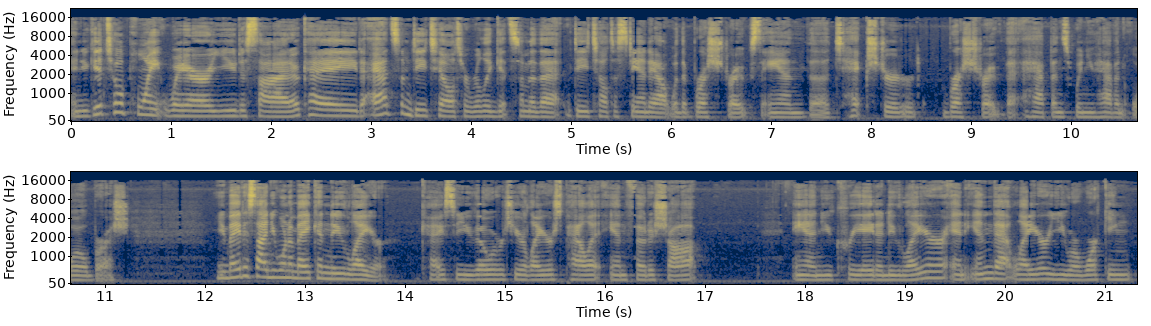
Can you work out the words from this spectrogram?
And you get to a point where you decide, okay, to add some detail to really get some of that detail to stand out with the brush strokes and the textured brush stroke that happens when you have an oil brush. You may decide you want to make a new layer. Okay, so you go over to your layers palette in Photoshop and you create a new layer and in that layer you are working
